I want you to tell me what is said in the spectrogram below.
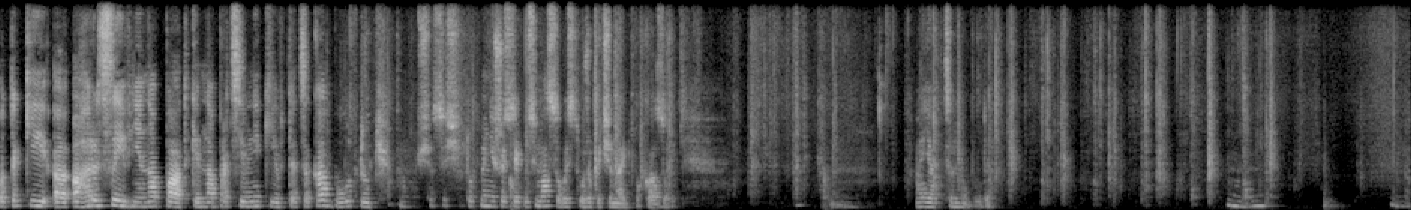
от такі е, агресивні нападки на працівників ТЦК будуть. Ну, щас ще. Тут мені щось якусь масовість вже починають показувати. А як це не буде? Мгм. Да. Ну,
